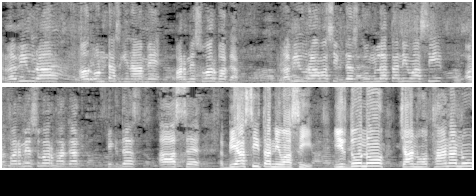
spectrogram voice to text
रवि उराव और उनटास की नाम है परमेश्वर भगत। रवि उरावा सिकदस गुमला निवासी और परमेश्वर भगत सिकदस आस बयासी ता निवासी। इर दोनों चानहो थाना नु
